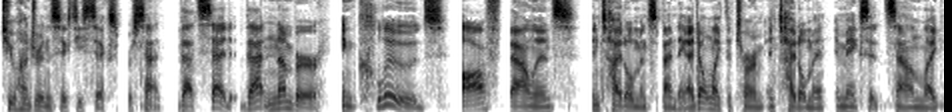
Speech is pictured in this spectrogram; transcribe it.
266%. That said, that number includes off balance entitlement spending. I don't like the term entitlement. It makes it sound like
